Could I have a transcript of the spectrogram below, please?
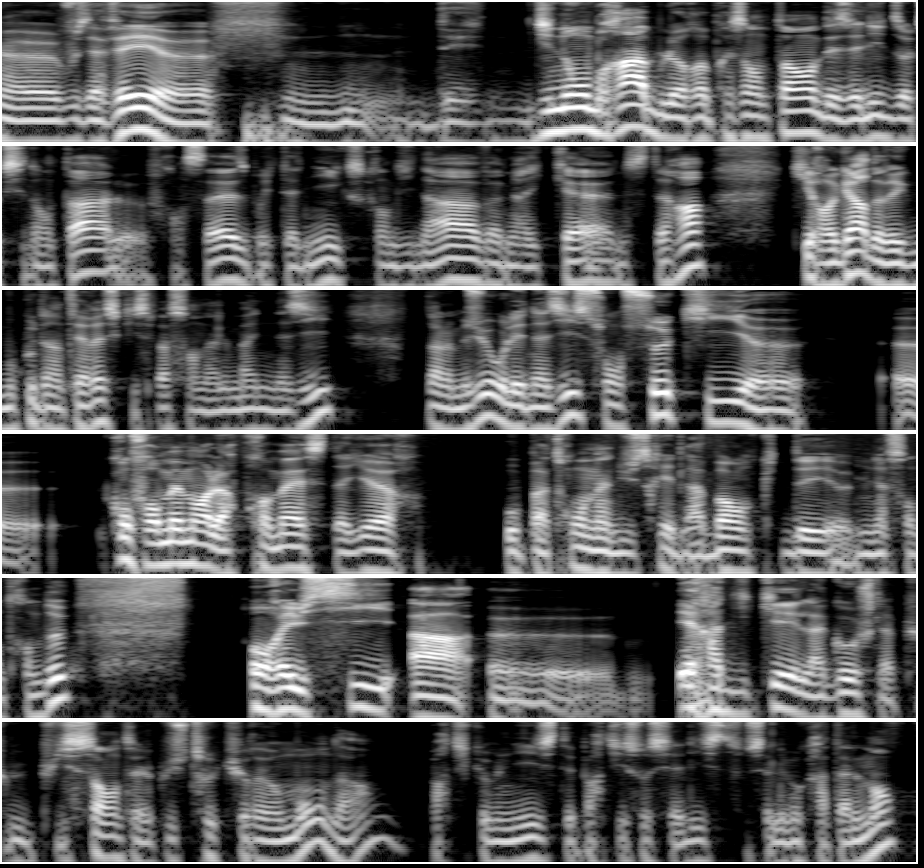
Heu, vous avez, des d'innombrables représentants des élites occidentales, françaises, britanniques, scandinaves, américaines, et cetera, qui regardent avec beaucoup d'intérêt ce qui se passe en Allemagne nazie, dans la mesure où les nazis sont ceux qui, heu, conformément à leurs promesses d'ailleurs au patron de l'industrie et de la banque dès, heu, 1932, ont réussi à, heu, éradiquer la gauche la plus puissante et la plus structurée au monde, hein, Parti communiste et Parti socialiste, social-démocrate allemand,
